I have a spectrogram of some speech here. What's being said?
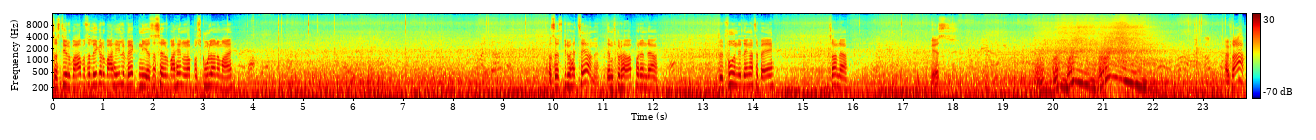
Så stiger du bare op, og så ligger du bare hele vægten i, og så sætter du bare hænderne op på skuldrene af mig. Og så skal du have tæerne. Dem skal du have op på den der. Flyt foden lidt længere tilbage. Sådan der. Yes. Er du klar?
